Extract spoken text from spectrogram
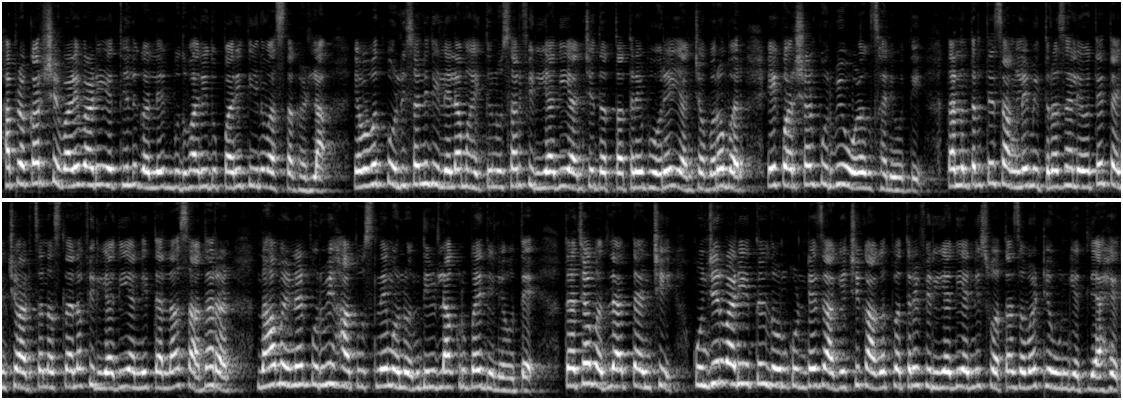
हा प्रकार शेवाळेवाडी येथील गल्लीत बुधवारी दुपारी तीन वाजता घडला. याबाबत पोलिसांनी दिलेल्या माहितीनुसार फिर्यादी यांचे दत्तात्रय भोरे यांच्याबरोबर एक वर्षांपूर्वी ओळख झाली होती. त्यानंतर ते चांगले मित्र झाले होते. त्यांची अडचण असल्यानं फिर्यादी यांनी त्याला साधारण दहा महिन्यांपूर्वी हात उसने म्हणून दीड लाख रुपये दिले होते. त्याच्या बदल्यात त्यांची कुंजीरवाडी येथील दोन कुंठे जागेची कागदपत्रे फिर्यादी यांनी स्वतःजवळ ठेवून घेतली आहेत.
